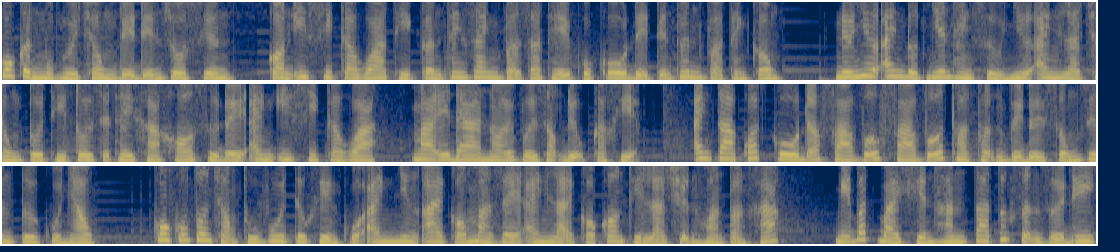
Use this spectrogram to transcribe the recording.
Cô cần một người chồng để đến Josian, còn Ishikawa thì cần thanh danh và gia thế của cô để tiến thân và thành công. Nếu như anh đột nhiên hành xử như anh là chồng tôi thì tôi sẽ thấy khá khó xử đấy anh Ishikawa, Maeda nói với giọng điệu cà khịa. Anh ta quát cô đã phá vỡ phá vỡ thỏa thuận về đời sống riêng tư của nhau. Cô cũng tôn trọng thú vui tiêu khiển của anh nhưng ai có mà dè anh lại có con thì là chuyện hoàn toàn khác. Bị bắt bài khiến hắn ta tức giận rời đi,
